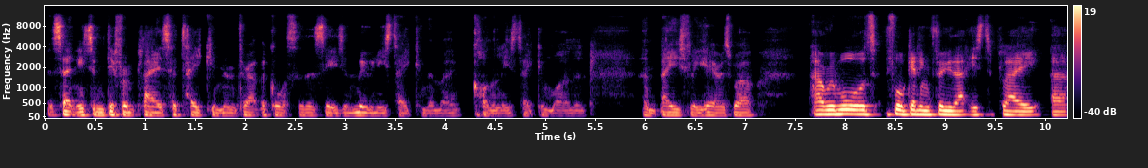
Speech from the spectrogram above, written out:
but certainly some different players had taken them throughout the course of the season. Mooney's taken them, and Connolly's taken one, and and Bazeley here as well. Our reward for getting through that is to play uh,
